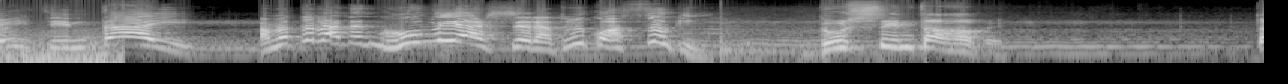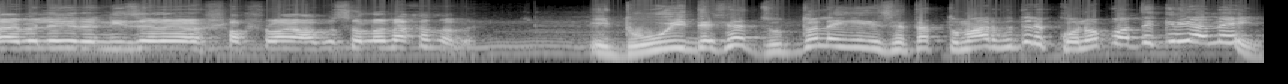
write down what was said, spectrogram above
এই চিন্তাই আমার তো রাতে ঘুমই আসছে না তুমি কষ্ট কি? দুশ্চিন্তা হবে। তাই বলে এর নিজের সবসময় অগোছল রাখা যাবে। এই দুই দেশের যুদ্ধ লেগে গেছে তা তোমার ভিতরে কোনো প্রতিক্রিয়া নেই?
